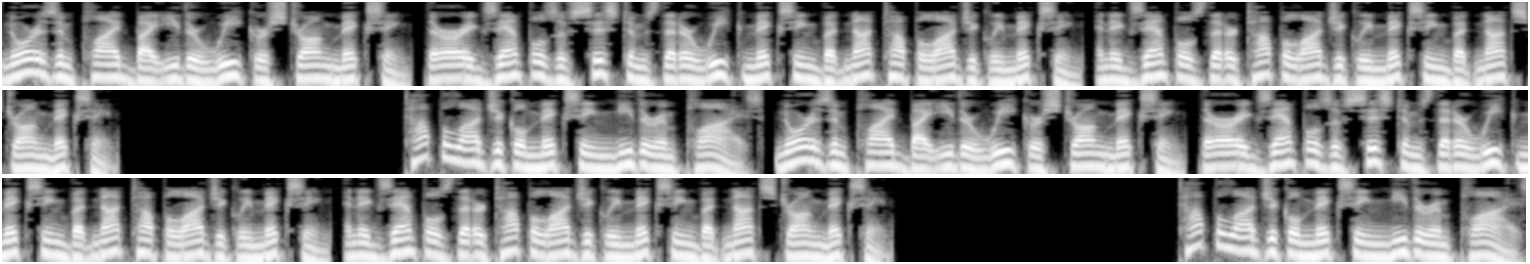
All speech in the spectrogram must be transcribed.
nor is implied by either weak or strong mixing. There are examples of systems that are weak mixing but not topologically mixing, and examples that are topologically mixing but not strong mixing. Topological mixing neither implies, nor is implied by either weak or strong mixing. There are examples of systems that are weak mixing but not topologically mixing, and examples that are topologically mixing but not strong mixing. Topological mixing neither implies,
